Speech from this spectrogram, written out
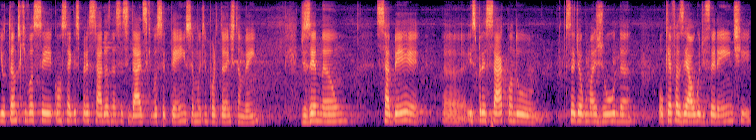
E o tanto que você consegue expressar das necessidades que você tem, isso é muito importante também. Dizer não, saber uh, expressar quando precisa de alguma ajuda, ou quer fazer algo diferente,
